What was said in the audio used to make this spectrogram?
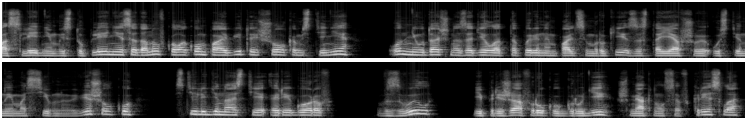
последнем иступлении, саданув кулаком по обитой шелком стене, он неудачно задел оттопыренным пальцем руки застоявшую у стены массивную вешалку в стиле династии Эригоров, взвыл и, прижав руку к груди, шмякнулся в кресло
